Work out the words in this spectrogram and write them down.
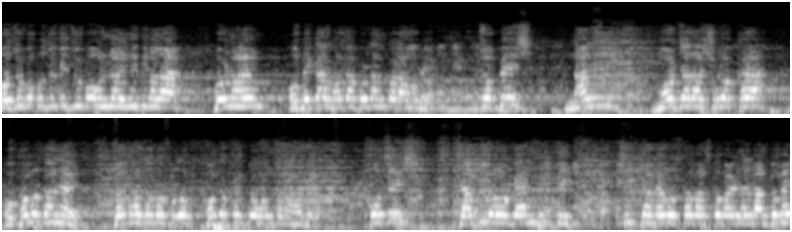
ও যুগোপযোগী যুব উন্নয়ন নীতিমালা প্রণয়ন ও বেকার ভাতা প্রদান করা হবে। চব্বিশ নারীর মর্যাদা সুরক্ষা ও ক্ষমতায়নে যথাযথ পদক্ষেপ গ্রহণ করা হবে। পঁচিশ জাতীয় জ্ঞান ভিত্তিক শিক্ষা ব্যবস্থা বাস্তবায়নের মাধ্যমে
